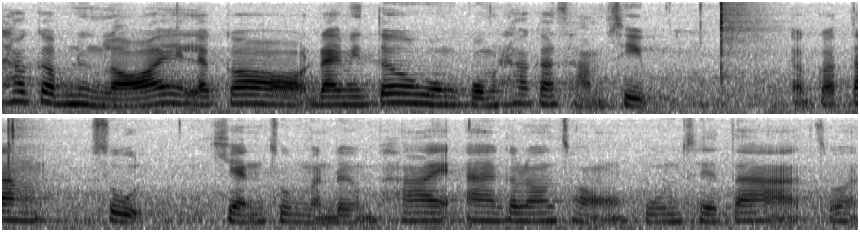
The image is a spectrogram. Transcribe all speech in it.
เท่ากับ 100 แล้วก็ไดมิเตอร์วงกลมเท่ากับ 30 แล้วก็ตั้งสูตรเขียนสูตรเหมือนเดิมพาย r กำลังสองคูณเซตาส่วน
